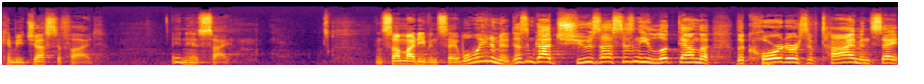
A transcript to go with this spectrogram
can be justified in his sight. And some might even say, well, wait a minute, doesn't God choose us? Doesn't He look down the, the corridors of time and say,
